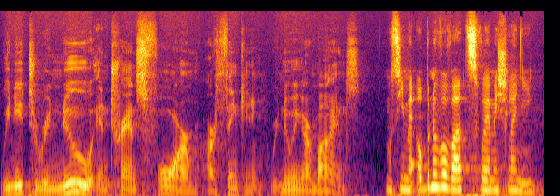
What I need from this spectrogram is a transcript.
We need to renew and transform our thinking, renewing our minds. Musíme obnovovat svoje myšlení.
